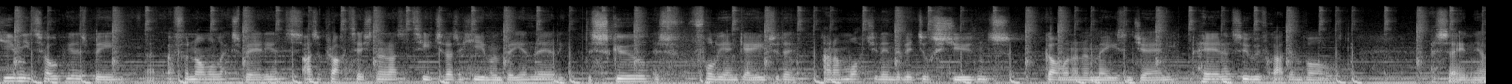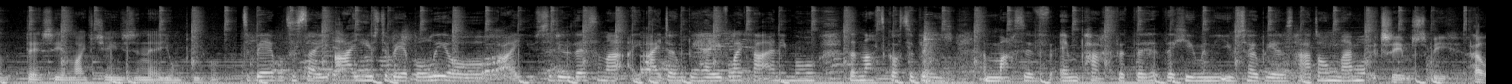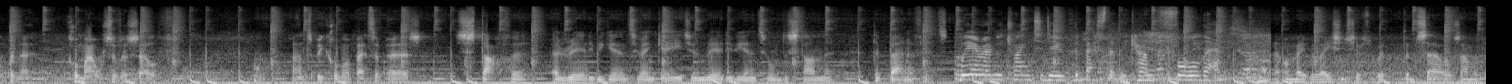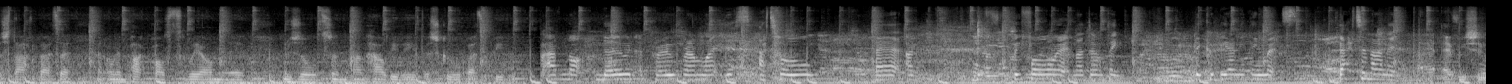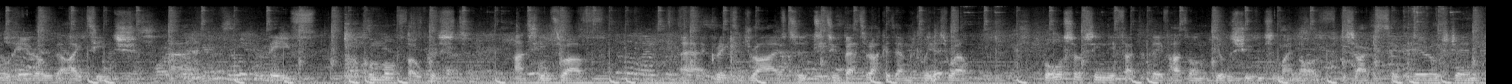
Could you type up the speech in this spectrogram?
Human Utopia has been a phenomenal experience as a practitioner, as a teacher, as a human being really. The school is fully engaged with it and I'm watching individual students go on an amazing journey. Parents who we've got involved, saying, you know, they're seeing life changes in their young people. To be able to say, I used to be a bully or I used to do this and I, I don't behave like that anymore, then that's got to be a massive impact that the, the humanutopia has had on them. It seems to be helping her come out of herself and to become a better person. Staff are, are really beginning to engage and really beginning to understand it the benefits. We're only trying to do the best that we can for them. It will make relationships with themselves and with the staff better and it will impact positively on their results and, and how they leave the school better people. I've not known a programme like this at all uh, before it and I don't think there could be anything that's better than it. Every single hero that I teach, uh, they've become more focused and seem to have uh, greater drive to, to do better academically as well. But also I've seen the effect that they've had on the other students that might not have decided to take the hero's journey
